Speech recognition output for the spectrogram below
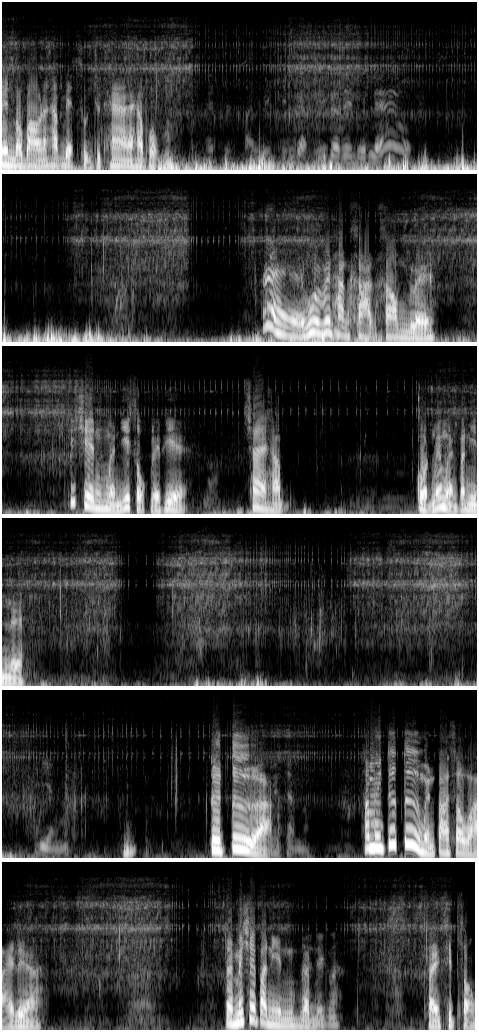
ล่นเบาๆนะครับเบ็ด0.5 นะครับผมใส่ไปกินแบบนี้ก็ได้ลุ้นแล้วแหมพูดไม่ทันขาดคำเลย พี่เชนเหมือนยี่สกเลยพี่ ใช่ครับ กดไม่เหมือนปลานินเลย เบี่ยงนะตื้อๆอะไม่จันหรอกทำไมตื้อๆเหมือนปลาสวายเลยอะ แต่ไม่ใช่ปลานินแบใส่บเล็กนะใส่สิบสอง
